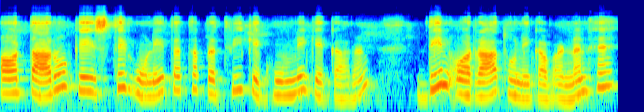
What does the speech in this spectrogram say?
और तारों के स्थिर होने तथा पृथ्वी के घूमने के कारण दिन और रात होने का वर्णन है।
